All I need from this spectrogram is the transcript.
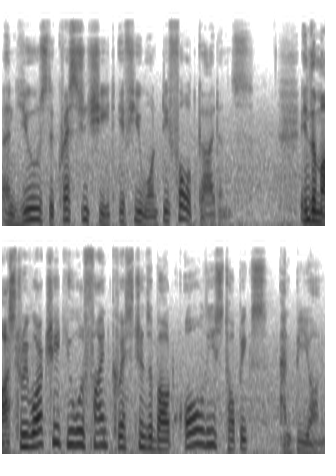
and use the question sheet if you want default guidance. In the Mastery worksheet you will find questions about all these topics and beyond.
